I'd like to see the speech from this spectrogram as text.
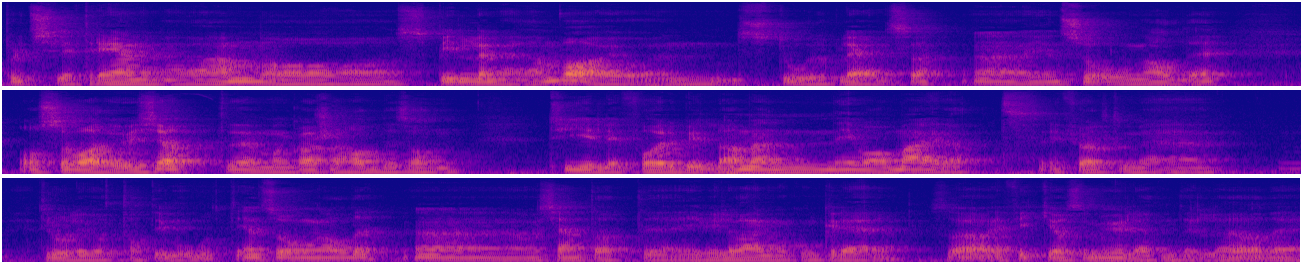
plutselig trene med dem og spille med dem, var jo en stor opplevelse eh, i en så ung alder. Og så var det jo ikke at eh, man kanskje hadde sånn tydelige forbilder, men jeg var mer at jeg følte meg utrolig godt tatt imot i en så ung alder. eh, Og kjente at jeg ville være med å konkurrere. Så jeg fikk jo også muligheten til det, og det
